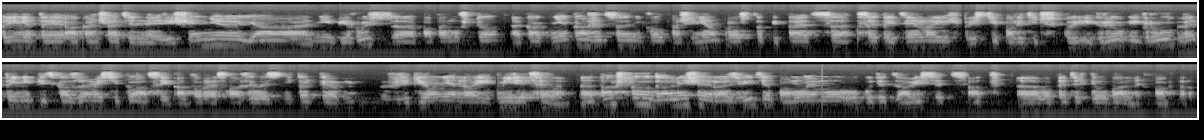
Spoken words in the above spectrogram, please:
принятое окончательное решение, я не берусь, э, потому что, э, как мне кажется, Никол Пашинян просто пытается с этой темой вести политическую игру, игру в этой непредсказуемой ситуации, которая сложилась не только регионе, но и в мире целом. Э, так что дальнейшее развитие, по-моему, будет зависеть от э, вот этих глобальных факторов.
